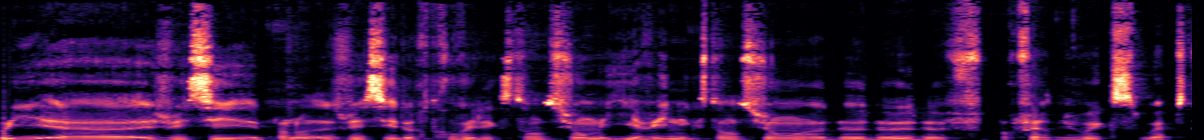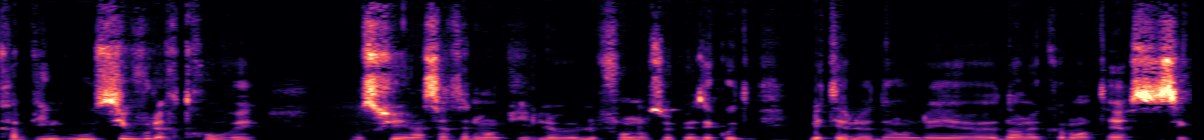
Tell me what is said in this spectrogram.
Oui, euh, je vais essayer pendant, je vais essayer de retrouver l'extension, mais il y avait une extension de, de, de pour faire du web, scrapping ou si vous la retrouvez, parce qu'il y en a certainement qui le, font dans ceux que écoutent, mettez-le dans les euh, dans les commentaires, c'est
